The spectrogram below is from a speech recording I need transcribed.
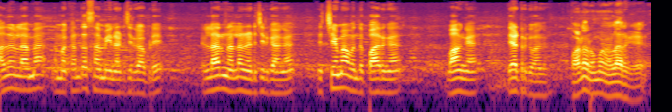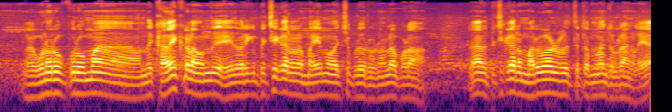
அதுவும் இல்லாமல் நம்ம கந்தசாமி நடிச்சிருக்கா அப்படியே எல்லோரும் நல்லா நடிச்சிருக்காங்க. நிச்சயமாக வந்து பாருங்கள் வாங்க. தேட்டருக்கு வாங்க. படம் ரொம்ப நல்லா இருக்குது உணர்வுபூர்வமாக வந்து கதைக்களம் வந்து இது வரைக்கும் பிச்சைக்காரரை மையமாக வச்சு இப்படி ஒரு நல்ல படம். அதான் அந்த பிச்சைக்காரர் மறுவாழ்வு திட்டம்லாம் சொல்கிறாங்க இல்லையா?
